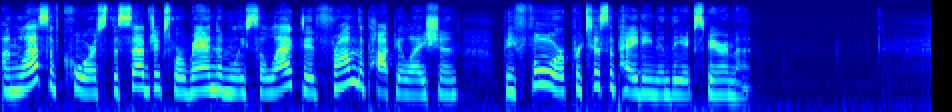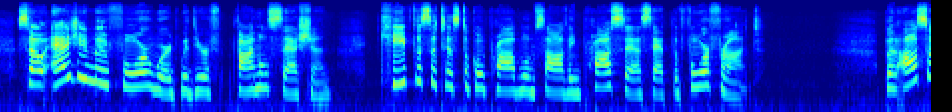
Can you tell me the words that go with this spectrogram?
unless, of course, the subjects were randomly selected from the population before participating in the experiment. So as you move forward with your final session, keep the statistical problem solving process at the forefront. But also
